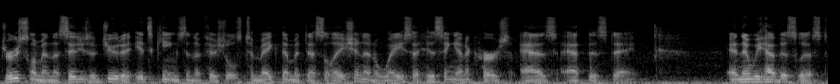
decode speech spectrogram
Jerusalem and the cities of Judah, its kings and officials, to make them a desolation and a waste, a hissing and a curse, as at this day. And then we have this list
